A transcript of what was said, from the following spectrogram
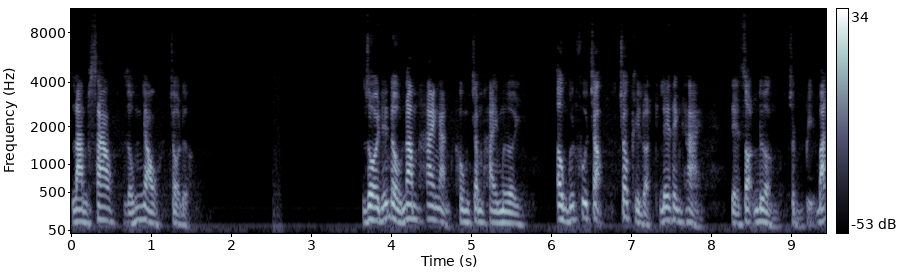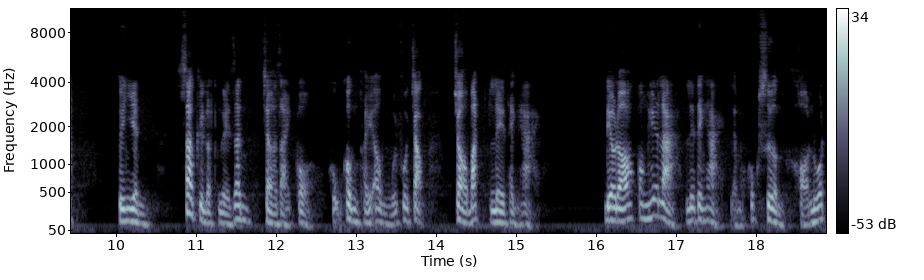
làm sao giống nhau cho được. Rồi đến đầu năm 2020, ông Nguyễn Phú Trọng cho kỷ luật Lê Thanh Hải để dọn đường chuẩn bị bắt. Tuy nhiên, sau kỷ luật người dân chờ giải cổ cũng không thấy ông Nguyễn Phú Trọng cho bắt Lê Thành Hải. Điều đó có nghĩa là Lê Thanh Hải là một khúc xương khó nuốt.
